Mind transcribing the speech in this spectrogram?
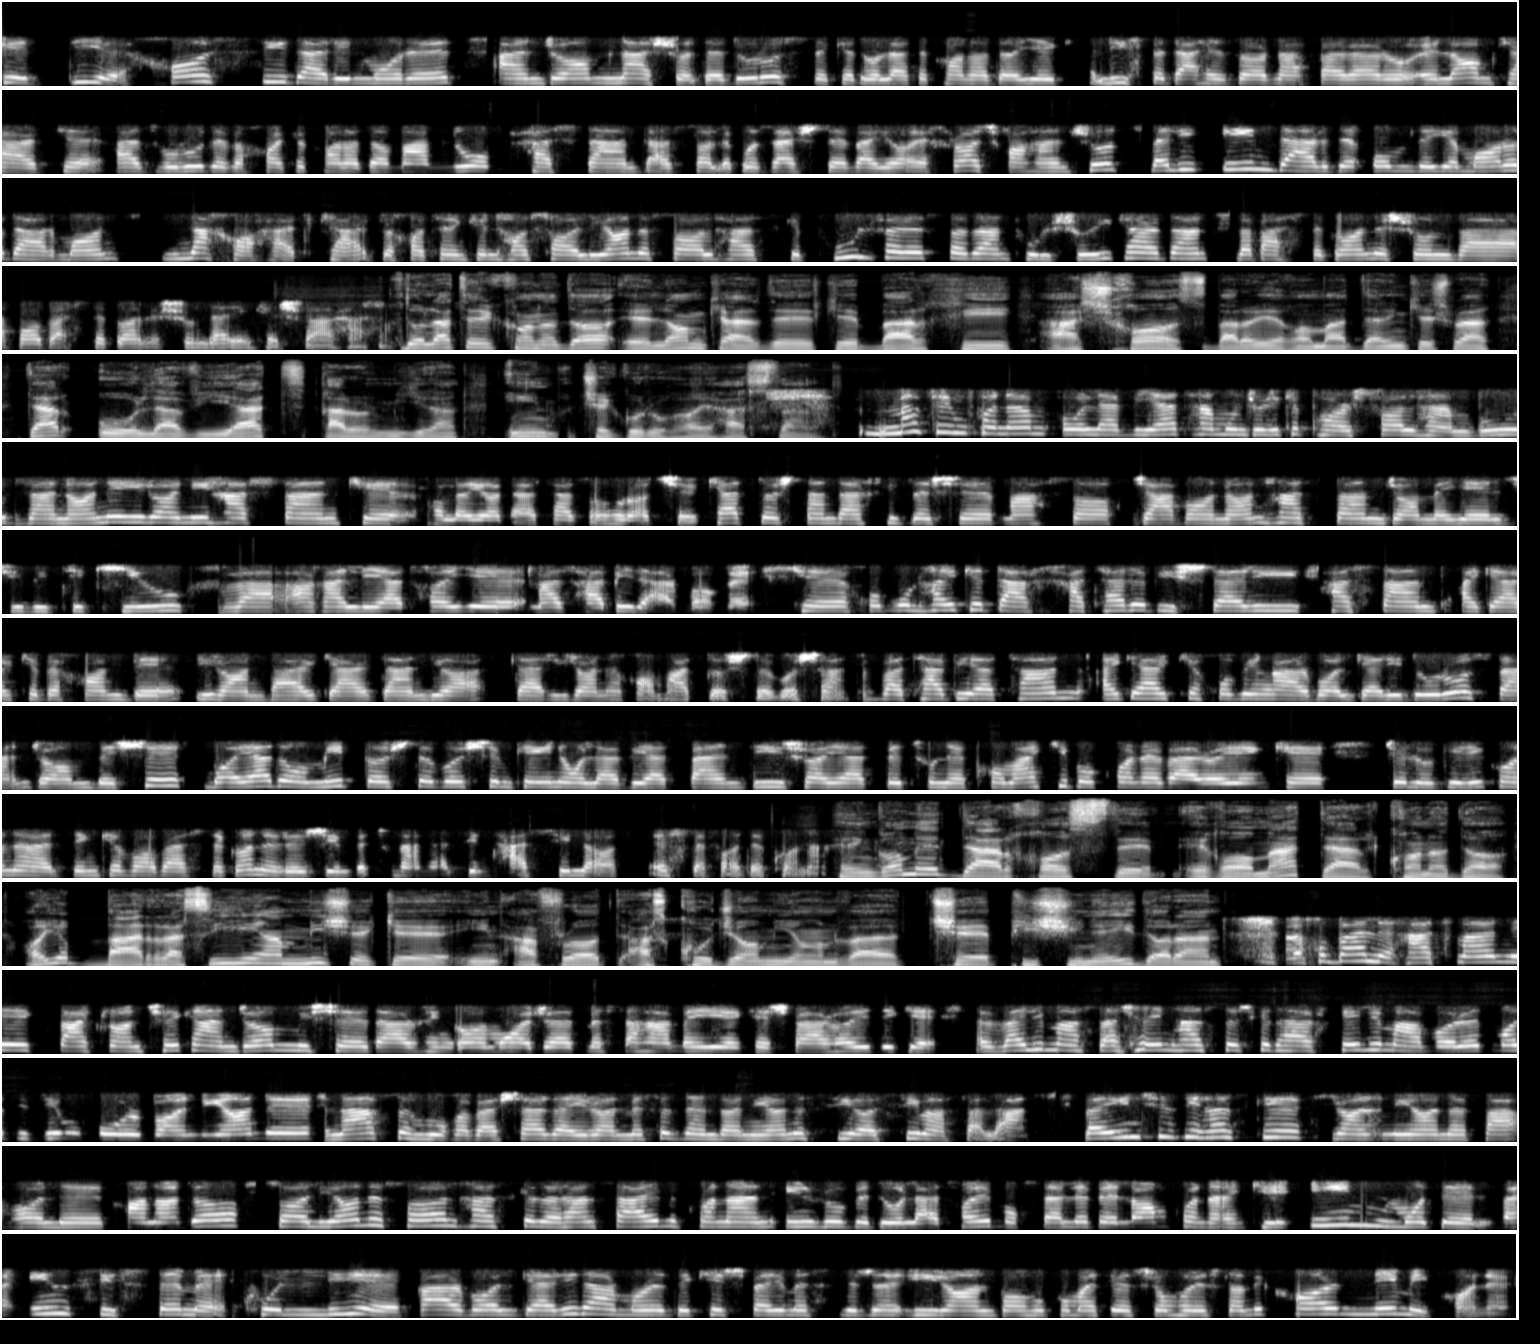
جدی خاصی در این مورد انجام نشده. درسته که دولت کانادا یک لیست ده هزار نفره رو اعلام کرد که از ورود به خاک کانادا ممنوع هستند از سال گذشته و یا اخراج خواهند شد. ولی این درد عمده ما رو درمان نخواهد کرد. به خاطر اینکه اینها سالیان سال هست که پول فرستادن پولشویی کردن و بستگانشون و وابستگانشون در این کشور هست. دولت کانادا اعلام کرده که برخی اشخاص برای اقامت در این کشور در اولویت قرار می‌گیرن. این چه گروه های هستند؟ من فکر کنم اولویت همونجوری که پارسال هم بود زنان ایرانی هستند که حالا یا در تظاهرات شرکت داشتن در خیزش محسا جوانان هستند جامعه LGBTQ و اقلیت های مذهبی در واقع. که خب اونهایی که در خطر بیشتری هستند اگر که بخوان به ایران برگردند یا در ایران اقامت داشته باشند. و طبیعتا اگر که خب این قربالگری درست انجام بشه باید امید داشته باشیم که این اولویت بندی شاید بتونه کمکی بکنه برای اینکه جلوگیری کنه از اینکه وابستگان رژیم بتونن از این تحصیلات استفاده کنن. هنگام درخواست اقامت در کانادا آیا بررسی هم میشه که این افراد از کجا میان و چه پیشینه ای دارن؟ خب بله حتما یک بکران چک انجام میشه در هنگام مهاجرت مثل همه کشورهای دیگه. ولی مسئله این هستش که در خیلی موارد ما دیدیم قربانیان نقض حقوق بشر در ایران مثل زندانیان سیاسی مثلا. و این چیزی هست که ایرانیان فعال کانادا سالیان سال هست که دارن سعی می‌کنن این رو به دولت‌های مختلف اعلام کنن که این مدل و این سیستم کلی قربالگری در مورد کشوری مثل ایران با حکومت جمهوری اسلامی کار نمی‌کنه.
